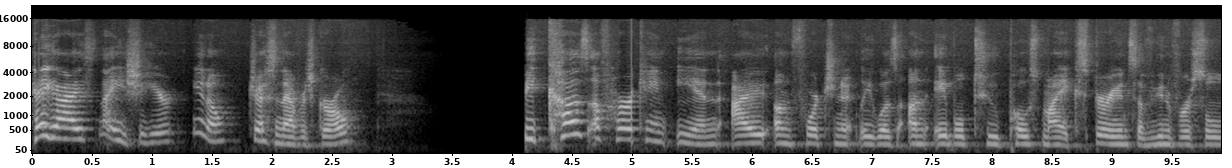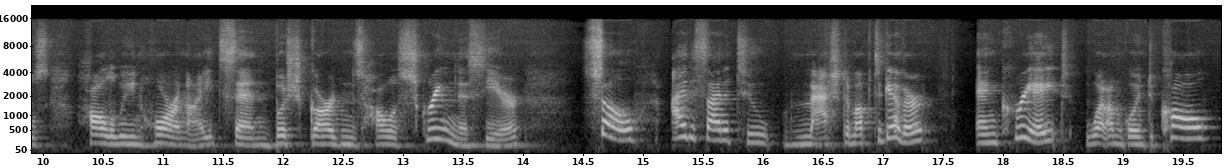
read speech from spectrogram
Hey guys, Nyisha here. You know, just an average girl. Because of Hurricane Ian, I unfortunately was unable to post my experience of Universal's Halloween Horror Nights and Busch Gardens Howl-O-Scream this year, so I decided to mash them up together and create what I'm going to call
